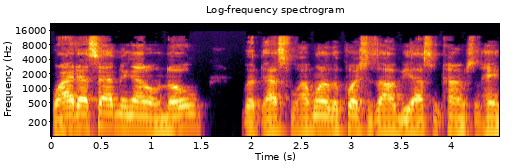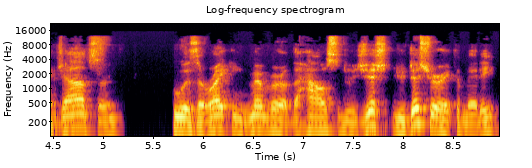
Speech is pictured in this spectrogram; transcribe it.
Why that's happening, I don't know, but that's one of the questions I'll be asking Congressman Hank Johnson, who is the ranking member of the House Judici- Judiciary Committee,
